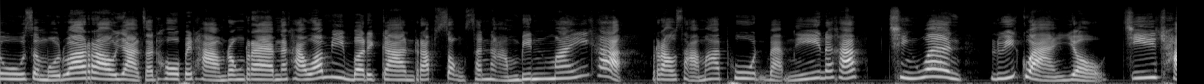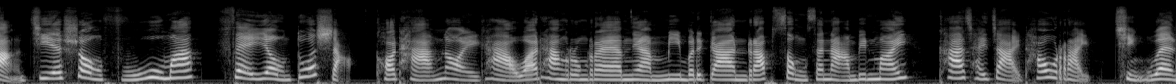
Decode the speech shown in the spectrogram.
ดูสมมุติว่าเราอยากจะโทรไปถามโรงแรมนะคะ ว่ามีบริการรับส่งสนามบินไหมค่ะ เราสามารถพูดแบบนี้นะคะ请问旅馆有机场接送服务吗费用多少ขอถามหน่อยค่ะว่าทางโรงแรมเนี่ยมีบริการรับส่งสนามบินไหม ค่าใช้จ่ายเท่าไหร่ฉิงเว่น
